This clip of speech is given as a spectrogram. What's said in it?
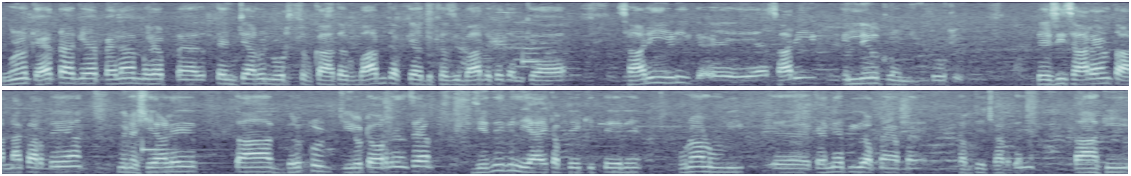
ਉਹਨਾਂ ਨੂੰ ਕਹਿਤਾ ਗਿਆ, ਪਹਿਲਾਂ ਮੇਰਾ ਤਿੰਨ ਚਾਰ ਨੋਟਿਸ ਚਪਕਾ ਤੱਕ ਬਾਹਰ ਚੱਕਿਆ ਦਿੱਕਤ ਸੀ ਬਾਹਰ ਲਿਖੇ ਚਮਕਿਆ ਸਾਰੀ ਜਿਹੜੀ ਸਾਰੀ ਇਲੀਗਲ ਕਾਨੂੰਨੀ ਟੋਟਲ ਤੇ ਅਸੀਂ ਸਾਰਿਆਂ ਨੂੰ ਤਾਰਨਾ ਕਰਦੇ ਆ ਕਿ ਨਸ਼ੇ ਵਾਲੇ ਤਾਂ ਬਿਲਕੁਲ ਜ਼ੀਰੋ ਟੋਲਰੈਂਸ ਹੈ। ਜਿਹਦੇ ਵੀ ਨਿਆਇ ਕਬਜ਼ੇ ਕੀਤੇ ਨੇ, ਉਹਨਾਂ ਨੂੰ ਵੀ ਕਹਿੰਦੇ ਆ ਵੀ ਆਪਣੇ ਆਪਣੇ ਕਬਜ਼ੇ ਛੱਡ ਦੇਣ ਤਾਂ ਕਿ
